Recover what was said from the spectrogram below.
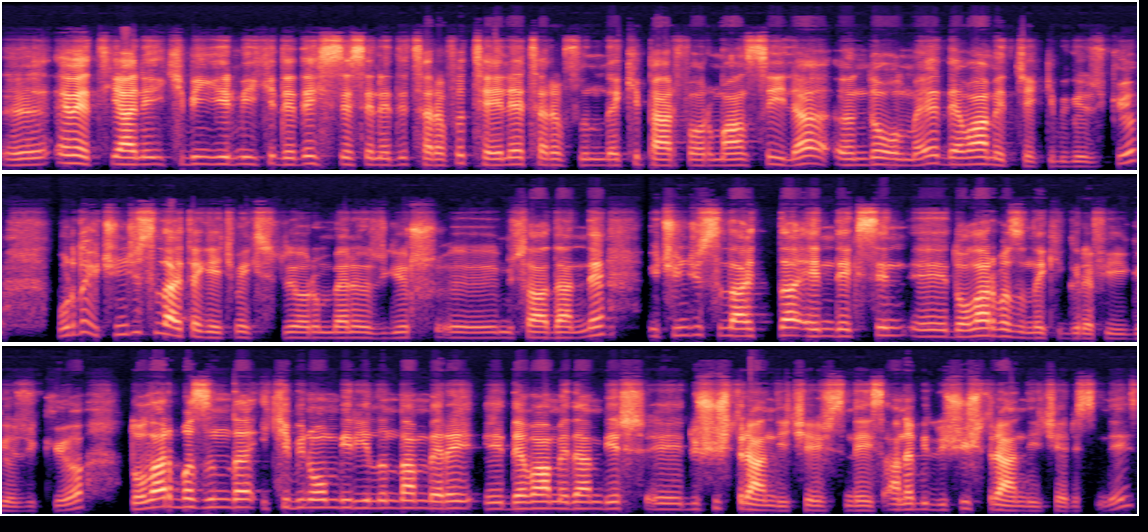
Evet, yani 2022'de de hisse senedi tarafı TL tarafındaki performansıyla önde olmaya devam edecek gibi gözüküyor. Burada 3. slayta geçmek istiyorum ben Özgür, eee, müsaadenle. 3. slaytta endeksin, eee, dolar bazındaki grafiği gözüküyor. Dolar bazında 2011 yılından beri, eee, devam eden bir, eee, düşüş trendi içerisindeyiz. Ana bir düşüş trendi içerisindeyiz.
